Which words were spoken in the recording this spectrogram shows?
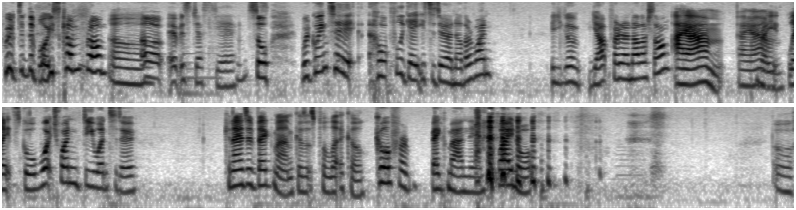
where did the voice come from? Oh. oh. it was just yeah. So we're going to hopefully get you to do another one. Are you going? You up for another song? I am. I am. Right, let's go. Which one do you want to do? Can I do Big Man because it's political? Go for Big Man then. Why not? Oh,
